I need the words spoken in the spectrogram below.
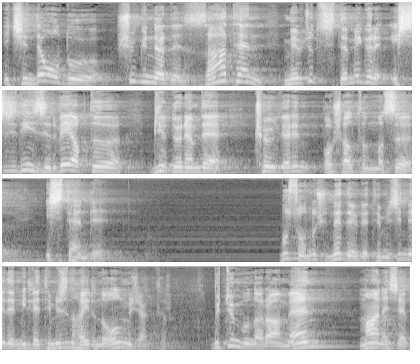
içinde olduğu şu günlerde zaten mevcut sisteme göre işsizliğin zirve yaptığı bir dönemde köylerin boşaltılması istendi. Bu sonuç ne devletimizin ne de milletimizin hayrına olmayacaktır. Bütün buna rağmen maalesef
